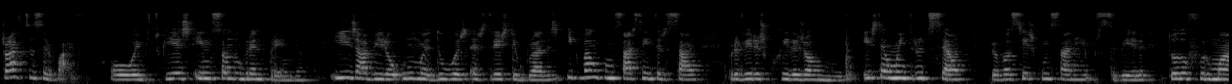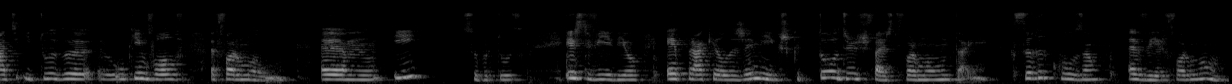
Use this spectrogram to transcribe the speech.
Drive to Survive. Ou em português, Emoção de um Grande Prémio. E já viram uma, duas, as três temporadas e que vão começar a se interessar para ver as corridas ao domingo. Esta é uma introdução para vocês começarem a perceber todo o formato e tudo eh, o que envolve a Fórmula 1. Um, e, sobretudo, este vídeo é para aqueles amigos que todos os fãs de Fórmula 1 têm, que se recusam a ver Fórmula 1.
